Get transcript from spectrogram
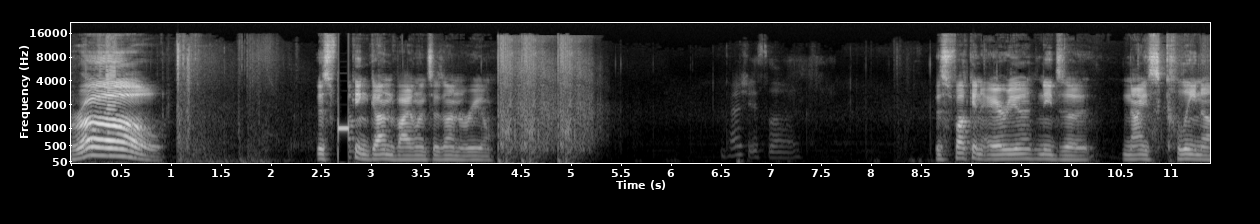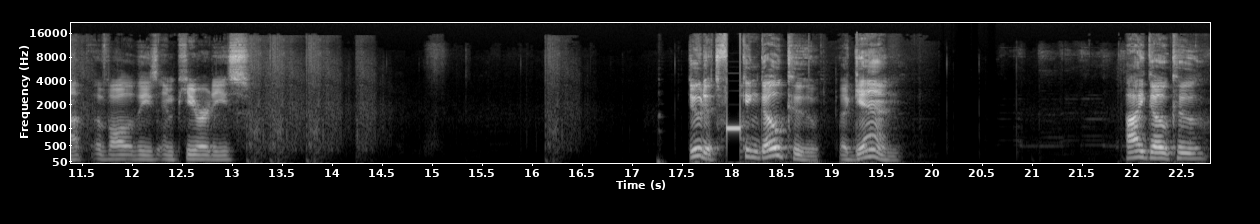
Bro! This fucking gun violence is unreal. That shit sucks. This fucking area needs a nice cleanup of all of these impurities. Dude, it's fucking Goku. Again. Hi, Goku.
